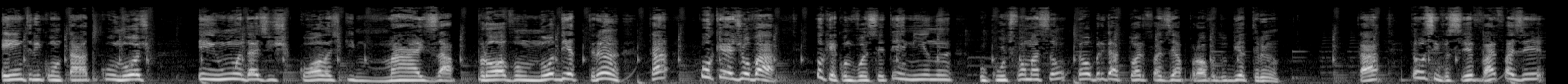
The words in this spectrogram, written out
entre em contato conosco em uma das escolas que mais aprovam no Detran, tá? Por que, Jobá? Porque quando você termina o curso de formação, é obrigatório fazer a prova do Detran, tá? Então, assim, você vai fazer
